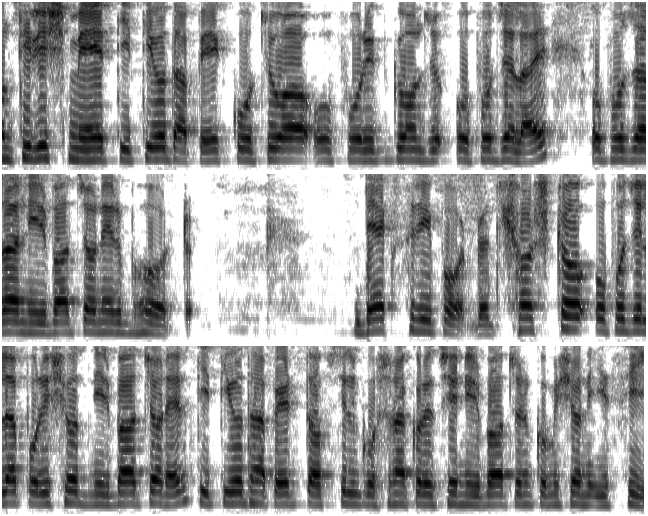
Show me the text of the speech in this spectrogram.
উনত্রিশ মে তৃতীয় ধাপে কচুয়া ও ফরিদগঞ্জ উপজেলায় উপজেলা নির্বাচনের ভোট। ডেক্স রিপোর্ট। ষষ্ঠ উপজেলা পরিষদ নির্বাচনের তৃতীয় ধাপের তফসিল ঘোষণা করেছে নির্বাচন কমিশন ইসি।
